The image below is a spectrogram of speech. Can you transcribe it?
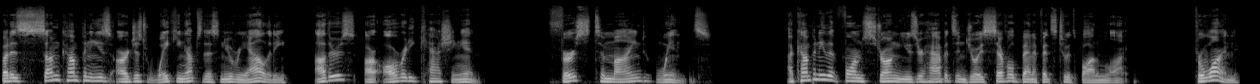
But as some companies are just waking up to this new reality, others are already cashing in. First to mind wins. A company that forms strong user habits enjoys several benefits to its bottom line. For one,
